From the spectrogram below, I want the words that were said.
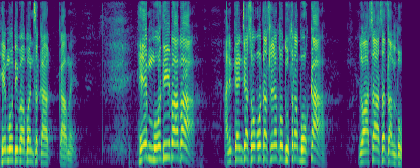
हे मोदी बाबांचं का काम आहे. हे मोदी बाबा आणि त्यांच्यासोबत असलेला तो दुसरा भोका जो असा असा चालतो.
